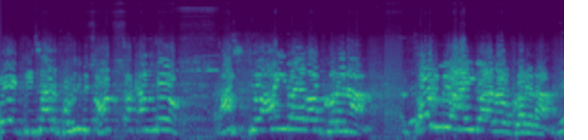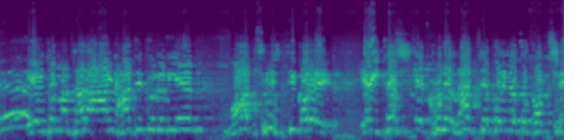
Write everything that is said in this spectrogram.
এই বিচার হত্যাকাণ্ড রাষ্ট্রীয় আইন এলাও করে না ধর্মীয় আইন এলাও করে না। এই জন্য যারা আইন হাতে তুলে নিয়ে মত সৃষ্টি করে এই দেশকে খুনের রাজ্যে পরিণত করছে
